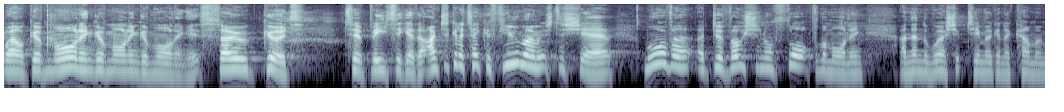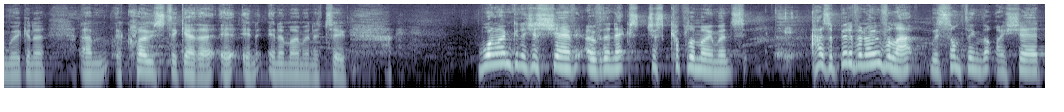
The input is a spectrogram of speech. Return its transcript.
Well, good morning, good morning, good morning. It's so good to be together. I'm just going to take a few moments to share more of a, a devotional thought for the morning, and then the worship team are going to come and we're going to um, close together in, in a moment or two. What I'm going to just share over the next just couple of moments has a bit of an overlap with something that I shared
